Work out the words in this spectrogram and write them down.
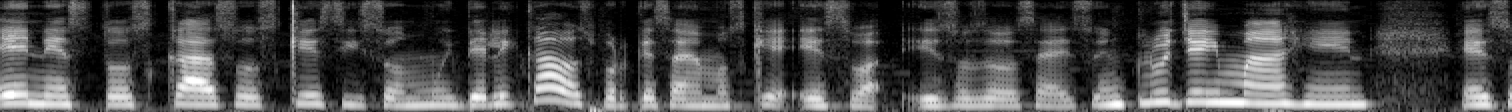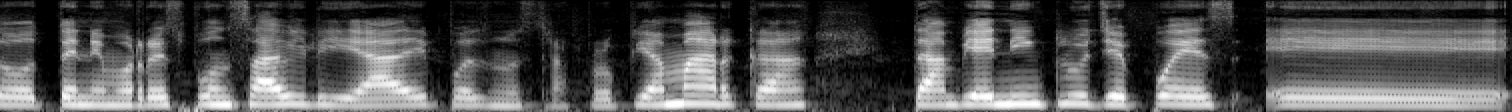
En estos casos que sí son muy delicados, porque sabemos que eso, eso, o sea, eso incluye imagen, eso tenemos responsabilidad de pues nuestra propia marca, también incluye pues, eh,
